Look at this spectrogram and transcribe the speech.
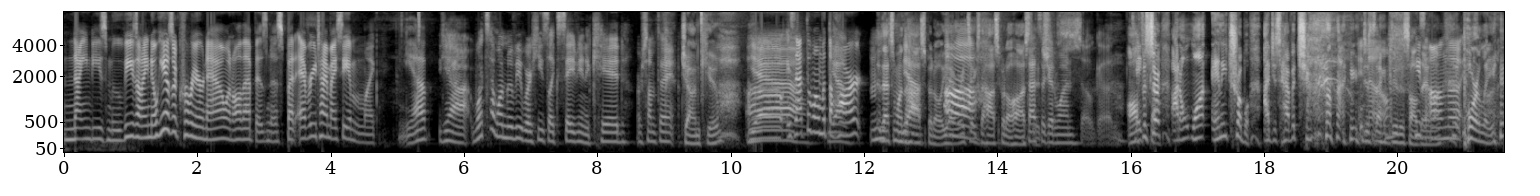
90s movies and i know he has a career now and all that business but every time i see him i'm like yep Yeah. What's that one movie where he's like saving a kid or something? John Q. yeah. Oh, is that the one with the Yeah. heart mm-hmm. That's the one in Yeah. the hospital. Yeah, where he takes the hospital hostage. That's a good one. so good Officer, I don't want any trouble. I just have a child. I just know. like do this all He's day on long. the- he's Poorly.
